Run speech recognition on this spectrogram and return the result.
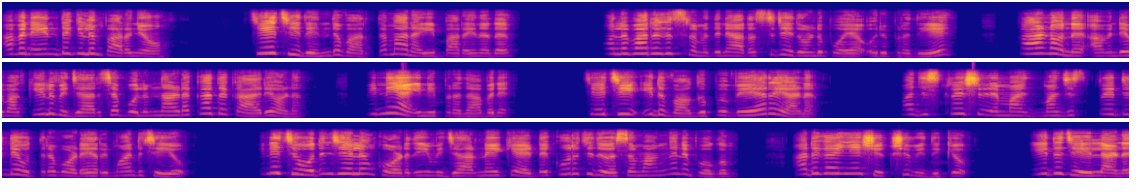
അവൻ എന്തെങ്കിലും പറഞ്ഞോ? ചേച്ചി ഇത് എന്ത് വർത്തമാനായി പറയുന്നത്? കൊലപാതക ശ്രമത്തിന് അറസ്റ്റ് ചെയ്തുകൊണ്ട് പോയ ഒരു പ്രതിയെ കാണുമെന്ന് അവന്റെ വക്കീൽ വിചാരിച്ച പോലും നടക്കാത്ത കാര്യമാണ്. പിന്നെയാ ഇനി പ്രതാപന്. ചേച്ചി ഇത് വകുപ്പ് വേറെയാണ്. മജിസ്ട്രേഷൻ മജിസ്ട്രേറ്റിന്റെ ഉത്തരവോടെ റിമാൻഡ് ചെയ്യൂ. ഇനി ചോദ്യം ചെയ്യലും കോടതിയും വിചാരണയൊക്കെയായിട്ട് കുറച്ച് ദിവസം അങ്ങനെ പോകും. അത് കഴിഞ്ഞ് ശിക്ഷ വിധിക്കൂ. ഏത് ജയിലിലാണ്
